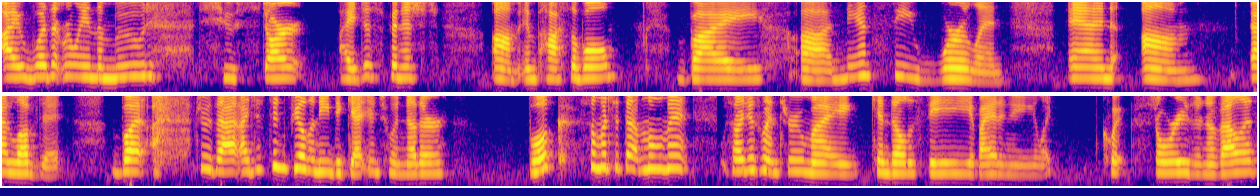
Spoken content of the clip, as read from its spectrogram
I wasn't really in the mood to start. I just finished um, Impossible by uh, Nancy Werlin and um, I loved it. But after that, I just didn't feel the need to get into another book so much at that moment. So I just went through my Kindle to see if I had any like quick stories or novellas.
